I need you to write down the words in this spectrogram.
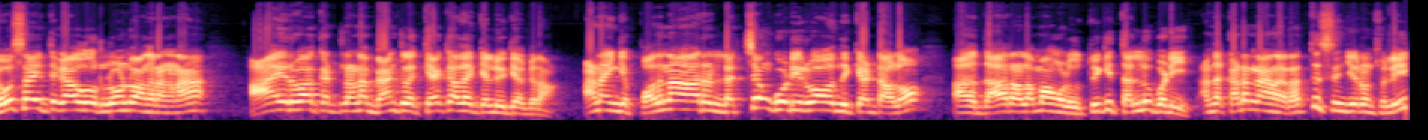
விவசாயத்துக்காக ஒரு லோன் வாங்குறாங்கன்னா ஆயிரம் ரூபாய் கட்டலன்னா பேங்க்ல கேட்காத கேள்வி கேட்கறான். ஆனா இங்க பதினாறு லட்சம் கோடி ரூபா வந்து கேட்டாலும் அது தாராளமா அவங்களுக்கு தூக்கி தள்ளுபடி அந்த கடன் நாங்கள் ரத்து செஞ்சிடும் சொல்லி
